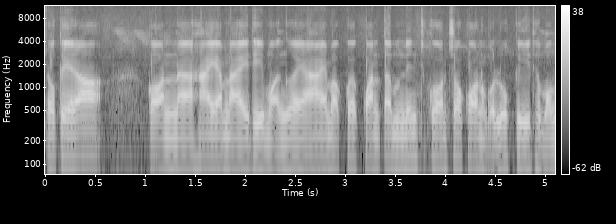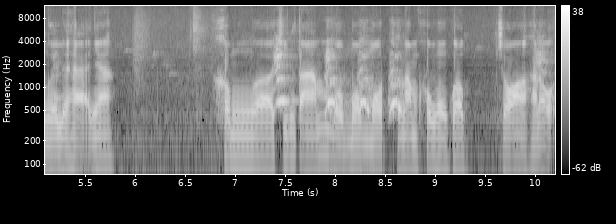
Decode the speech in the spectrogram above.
Ok đó còn à, hai em này thì mọi người ai mà quan tâm đến con, cho con của Loki thì mọi người liên hệ nhé 098 111 5000 chó ở Hà Nội.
